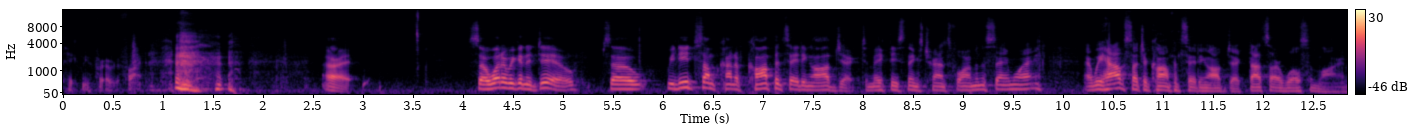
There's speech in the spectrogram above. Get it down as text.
Take me forever to find it. All right. So what are we going to do? So we need some kind of compensating object to make these things transform in the same way. And we have such a compensating object. That's our Wilson line.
